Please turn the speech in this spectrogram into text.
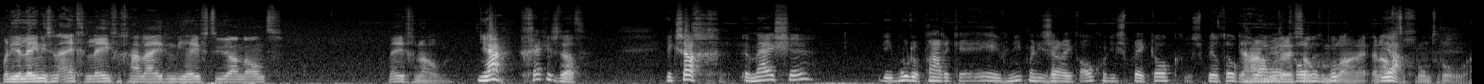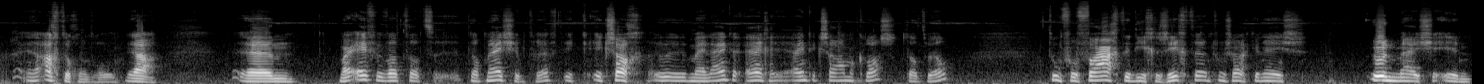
Maar die Helene is een eigen leven gaan leiden, die heeft u aan de hand meegenomen. Ja, gek is dat. Ik zag een meisje, die moeder praat ik even niet, maar die zag ik ook, want die spreekt ook, speelt ook Ja, een haar moeder belangrijke heeft rol ook een belangrijke een Ja. achtergrondrol. eigenlijk. Een achtergrondrol, ja. Ehm, maar even wat dat, dat meisje betreft. Ik, ik zag eh, mijn eind, eigen eindexamenklas, dat wel. Toen vervaagden die gezichten en toen zag ik ineens een meisje in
